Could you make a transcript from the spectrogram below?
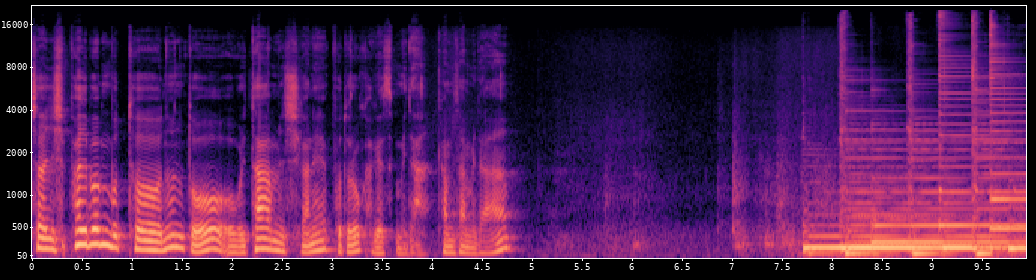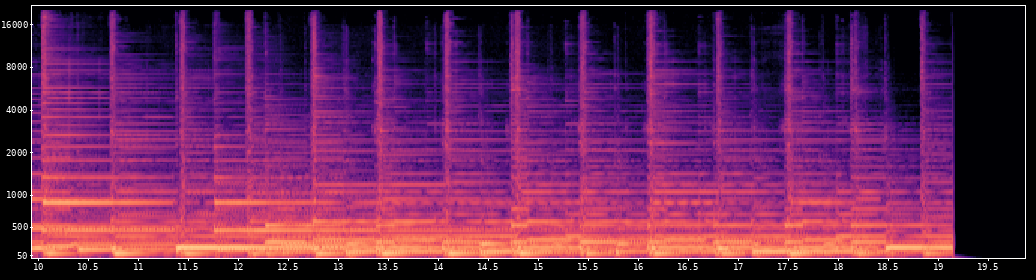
자, 이제 18번부터는 또 우리 다음 시간에 보도록 하겠습니다. 감사합니다.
